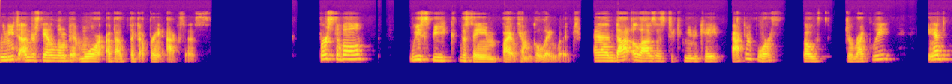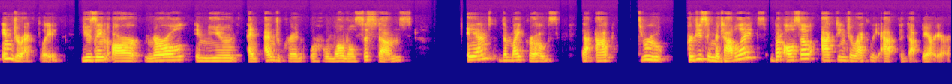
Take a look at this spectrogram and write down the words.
we need to understand a little bit more about the gut-brain axis. First of all, we speak the same biochemical language, and that allows us to communicate back and forth, both directly and indirectly, using our neural, immune, and endocrine or hormonal systems, and the microbes that act through producing metabolites, but also acting directly at the gut barrier.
